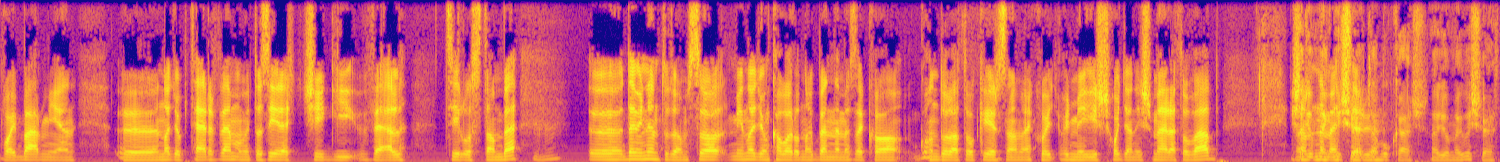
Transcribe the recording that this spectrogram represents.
vagy bármilyen ö, nagyobb tervem, amit az érettségivel céloztam be, uh-huh. ö, de még nem tudom, szóval még nagyon kavarodnak bennem ezek a gondolatok, érzelmek, hogy, hogy mégis hogyan is merre tovább. És nagyon nem, nem megviselt egyszerű. a bukás? Nagyon megviselt?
